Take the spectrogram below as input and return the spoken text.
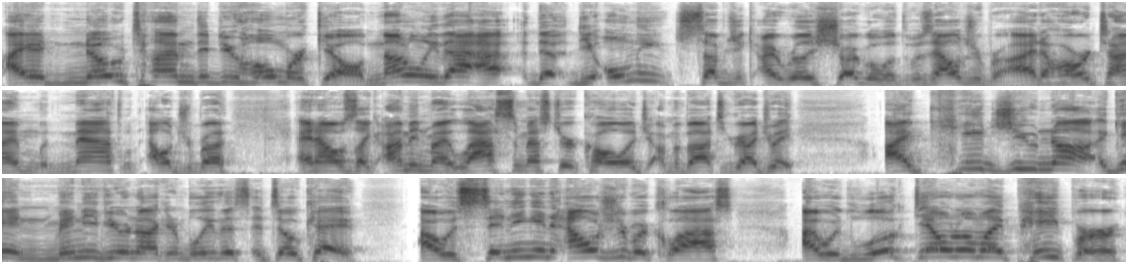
I had no time to do homework, y'all. Not only that, I, the, the only subject I really struggled with was algebra. I had a hard time with math, with algebra, and I was like, I'm in my last semester of college, I'm about to graduate. I kid you not. Again, many of you are not gonna believe this, it's okay. I was sitting in algebra class, I would look down on my paper,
